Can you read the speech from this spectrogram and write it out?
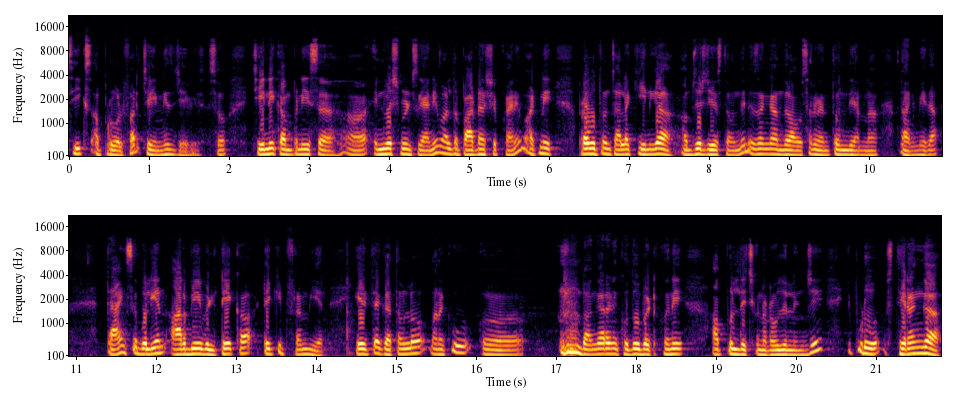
six approval for Chinese JVs so Chinese companies investments కానీ వాళ్ళతో పార్ట్నర్షిప్ కానీ వాటిని ప్రభుత్వం చాలా కీన్గా అబ్జర్వ్ చేస్తూ ఉంది. నిజంగా అందులో అవసరం ఎంత ఉంది అన్న దాని మీద. Thanks bullion RBI will take take it from year ఏదైతే గతంలో మనకు బంగారాన్ని కుదువు పెట్టుకొని అప్పులు తెచ్చుకున్న రోజుల నుంచి ఇప్పుడు స్థిరంగా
